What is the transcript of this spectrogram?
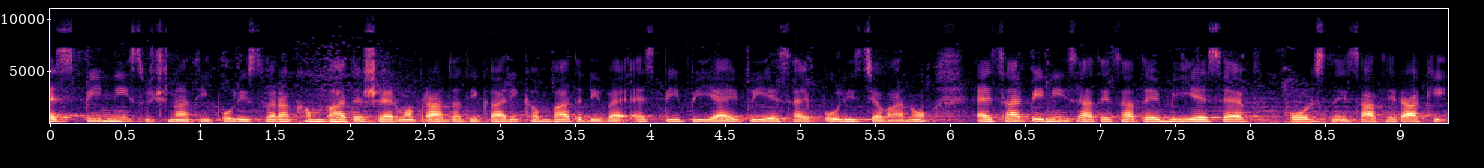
એસપીની સૂચનાથી પોલીસ દ્વારા ખંભાત શહેરમાં પ્રાંત અધિકારી, Khambhat DY SP PI, PSI, police જવાનો એસઆરપીની સાથે સાથે બીએસએફ ફોર્સને સાથે રાખી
